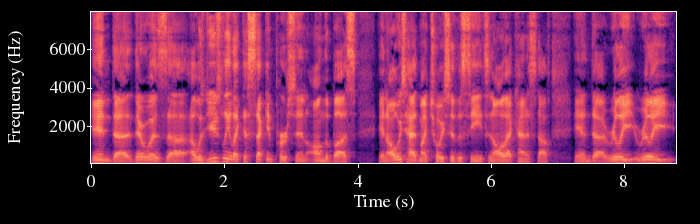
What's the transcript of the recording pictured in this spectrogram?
And uh, there was, uh, I was usually like the second person on the bus and always had my choice of the seats and all that kind of stuff. And uh, really really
